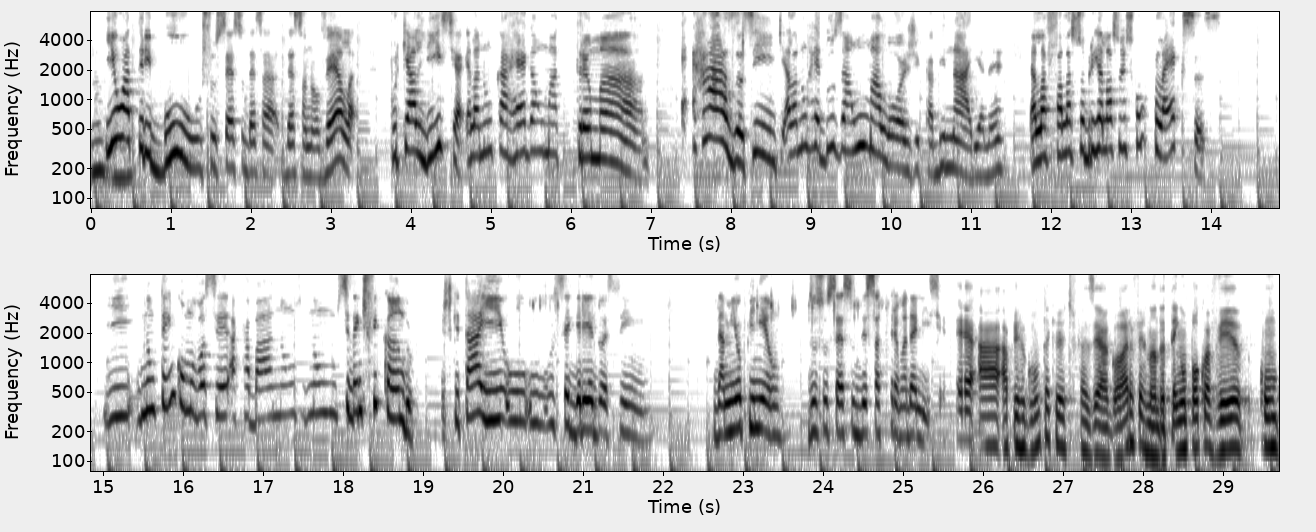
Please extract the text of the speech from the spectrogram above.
Uhum. E eu atribuo o sucesso dessa, dessa novela porque a Alicia, ela não carrega uma trama rasa, assim, ela não reduz a uma lógica binária, né? Ela fala sobre relações complexas. E não tem como você acabar não, não se identificando. Acho que tá aí o, o, o segredo, assim, da minha opinião do sucesso dessa trama da Alicia. É, a, a pergunta que eu ia te fazer agora, Fernanda, tem um pouco a ver com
